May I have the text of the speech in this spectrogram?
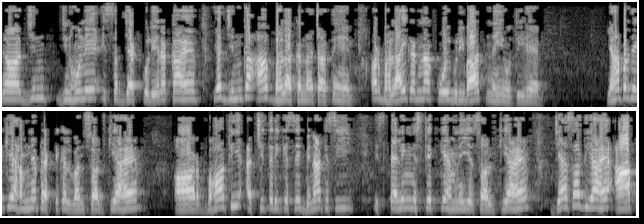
जिन, जिन्होंने इस सब्जेक्ट को ले रखा है, या जिनका आप भला करना चाहते हैं। और भलाई करना कोई बुरी बात नहीं होती है। यहाँ पर देखिए हमने प्रैक्टिकल वन सॉल्व किया है। और बहुत ही अच्छी तरीके से बिना किसी स्पेलिंग मिस्टेक के हमने ये सॉल्व किया है। जैसा दिया है आप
